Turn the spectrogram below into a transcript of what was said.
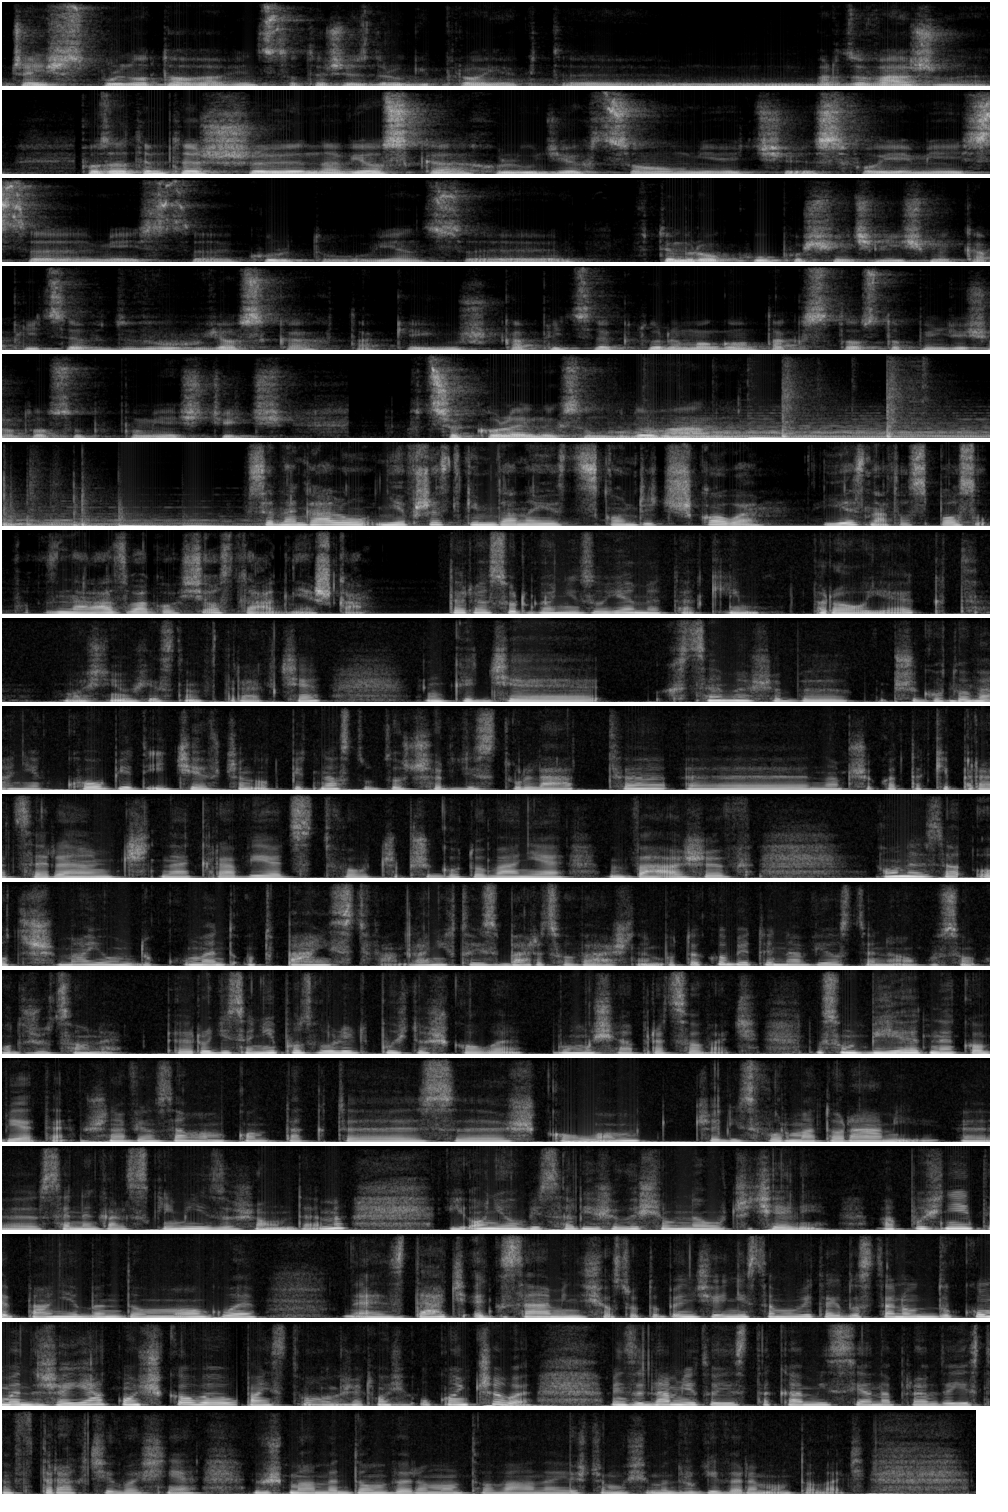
część wspólnotowa, więc to też jest drugi projekt y, bardzo ważny. Poza tym też y, na wioskach ludzie chcą mieć swoje miejsce, miejsce kultu, więc y, w tym roku poświęciliśmy kaplice w dwóch wioskach, takie już kaplice, które mogą tak 100-150 osób pomieścić. W trzech kolejnych są budowane. W Senegalu nie wszystkim dane jest skończyć szkołę. Jest na to sposób. Znalazła go siostra Agnieszka. Teraz organizujemy taki projekt, właśnie już jestem w trakcie, gdzie chcemy, żeby przygotowanie mhm. kobiet i dziewczyn od 15 do 40 lat, yy, na przykład takie prace ręczne, krawiectwo czy przygotowanie warzyw, one za, otrzymają dokument od państwa. Dla nich to jest bardzo ważne, bo te kobiety na wiosce na ogół są odrzucone rodzice nie pozwolili pójść do szkoły, bo musiała pracować. To są biedne kobiety. Już nawiązałam kontakt e, z szkołą, czyli z formatorami e, senegalskimi, z rządem i oni obiecali, że wyślą nauczycieli, a później te panie będą mogły e, zdać egzamin. Siostro, to będzie niesamowite, jak dostaną dokument, że jakąś szkołę państwową, że jakąś ukończyły. Więc dla mnie to jest taka misja, naprawdę jestem w trakcie właśnie, już mamy dom wyremontowany, jeszcze musimy drugi wyremontować.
